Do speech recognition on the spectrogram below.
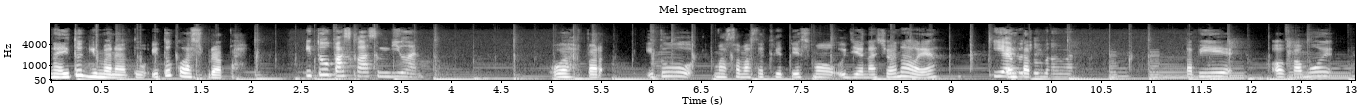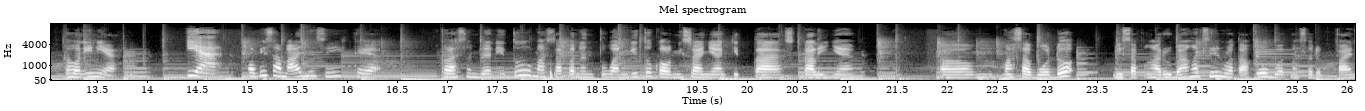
nah itu gimana tuh itu kelas berapa itu pas kelas 9 wah par itu masa-masa kritis mau ujian nasional ya? Iya eh, betul tapi, banget. Tapi oh kamu tahun ini ya? Iya. Tapi sama aja sih kayak kelas 9 itu masa penentuan gitu kalau misalnya kita sekalinya um, masa bodoh bisa pengaruh banget sih menurut aku buat masa depan.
